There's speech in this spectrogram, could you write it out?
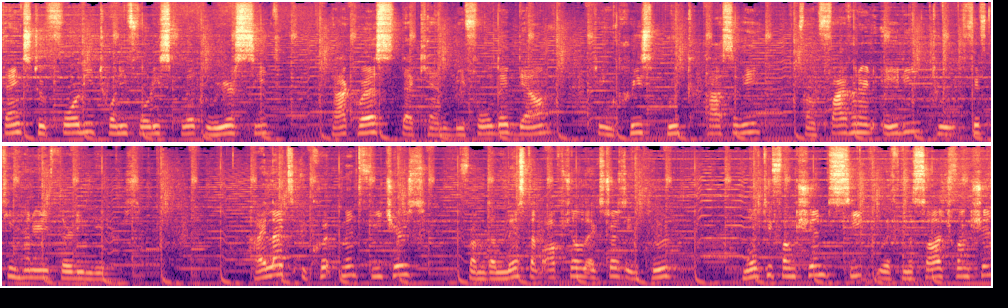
Thanks to 40-20-40 split rear seat backrests that can be folded down to increase boot capacity from 580 to 1530 liters. Highlights equipment features from the list of optional extras include multifunction seat with massage function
